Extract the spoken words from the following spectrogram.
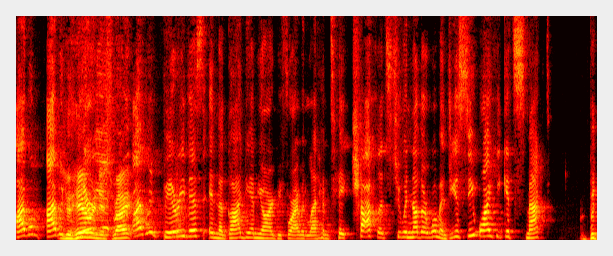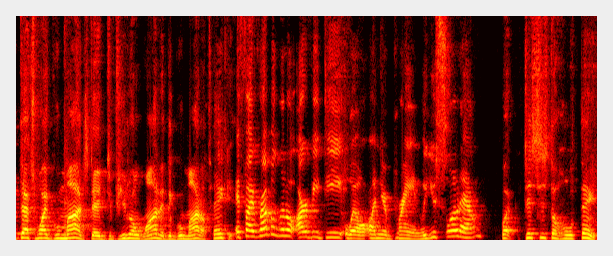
I will. I would. You're hearing bury this, it- right? I would bury this in the goddamn yard before I would let him take chocolates to another woman. Do you see why he gets smacked? But that's why Gumads, they if you don't want it, the Gumad will take it. If I rub a little RVD oil on your brain, will you slow down? But this is the whole thing.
